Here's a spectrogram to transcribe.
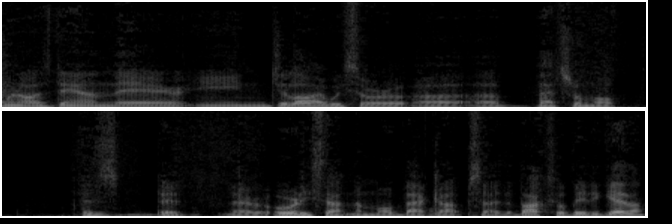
when I was down there in July, we saw a, a, a bachelor mob. Is they're, they're already starting to mob back up, so the bucks will be together.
